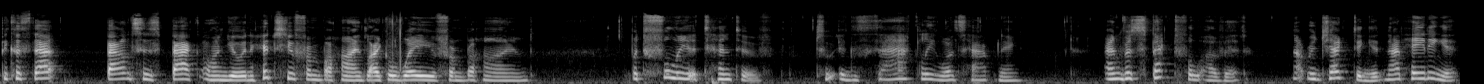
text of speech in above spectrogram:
because that bounces back on you and hits you from behind like a wave from behind, but fully attentive to exactly what's happening and respectful of it, not rejecting it, not hating it,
